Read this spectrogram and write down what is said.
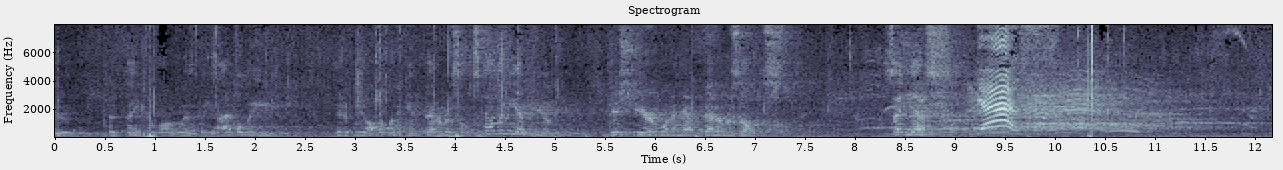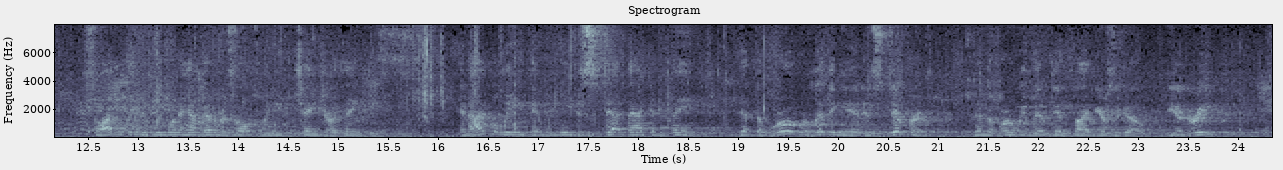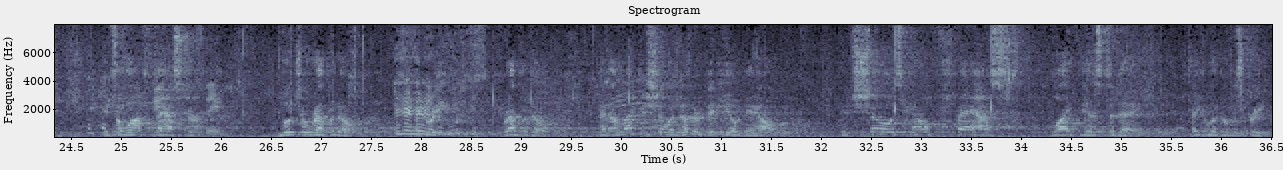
you to think along with me. I believe that if we all want to get better results, how many of you this year want to have better results? Say yes. Yes. So I believe if we want to have better results, we need to change our thinking. And I believe that we need to step back and think that the world we're living in is different than the world we lived in five years ago. Do you agree? It's a lot faster. Mucho rapido. Agree? rapido. And I'd like to show another video now that shows how fast life is today. Take a look on the screen.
